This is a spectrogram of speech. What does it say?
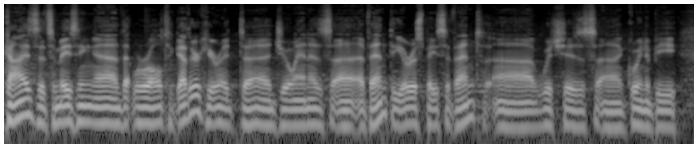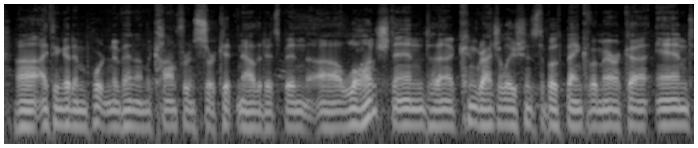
Guys, it's amazing uh, that we're all together here at uh, Joanna's uh, event, the aerospace event, uh, which is uh, going to be, uh, I think, an important event on the conference circuit now that it's been launched. And congratulations to both Bank of America and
